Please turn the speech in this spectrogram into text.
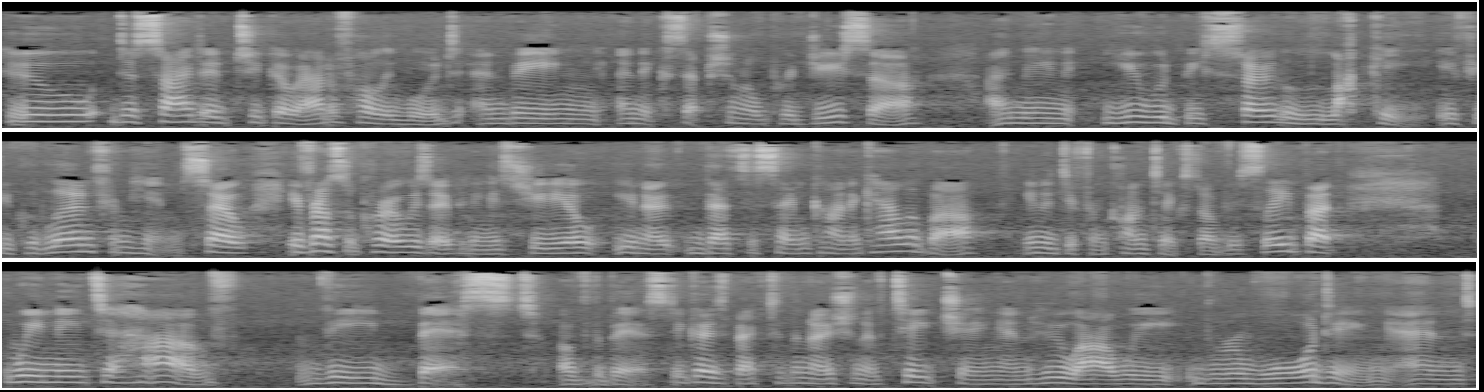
who decided to go out of Hollywood and being an exceptional producer I mean, you would be so lucky if you could learn from him. So, if Russell Crowe is opening a studio, you know, that's the same kind of caliber in a different context, obviously, but we need to have the best of the best. It goes back to the notion of teaching and who are we rewarding. And,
